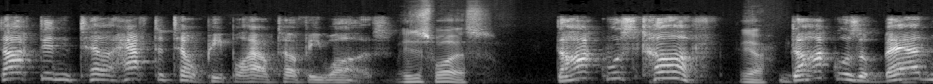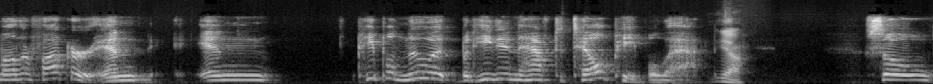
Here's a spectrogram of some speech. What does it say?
Doc didn't tell have to tell people how tough he was. He just was. Doc was tough. Yeah. Doc was a bad motherfucker and and people knew it, but he didn't have to tell people that. Yeah. So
